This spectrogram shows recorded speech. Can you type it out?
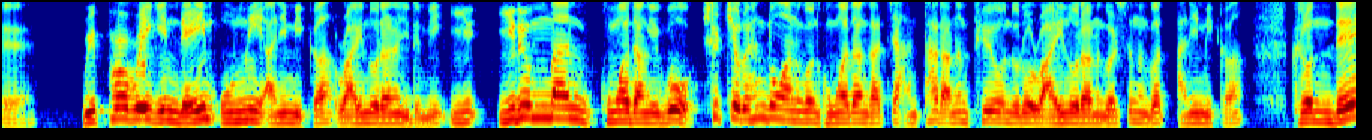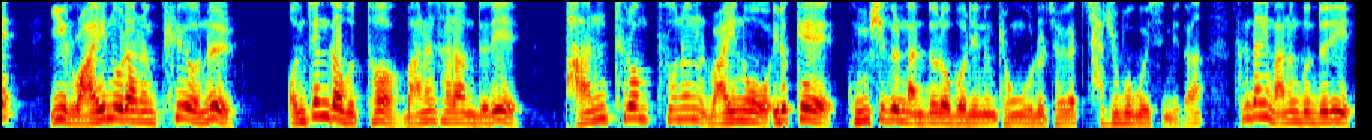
예, Republic in name only 아닙니까? 라이노라는 이름이 이 이름만 공화당이고 실제로 행동하는 건 공화당 같지 않다라는 표현으로 라이노라는 걸 쓰는 것 아닙니까? 그런데 이 라이노라는 표현을 언젠가부터 많은 사람들이 반 트럼프는 라이노 이렇게 공식을 만들어 버리는 경우를 저희가 자주 보고 있습니다. 상당히 많은 분들이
